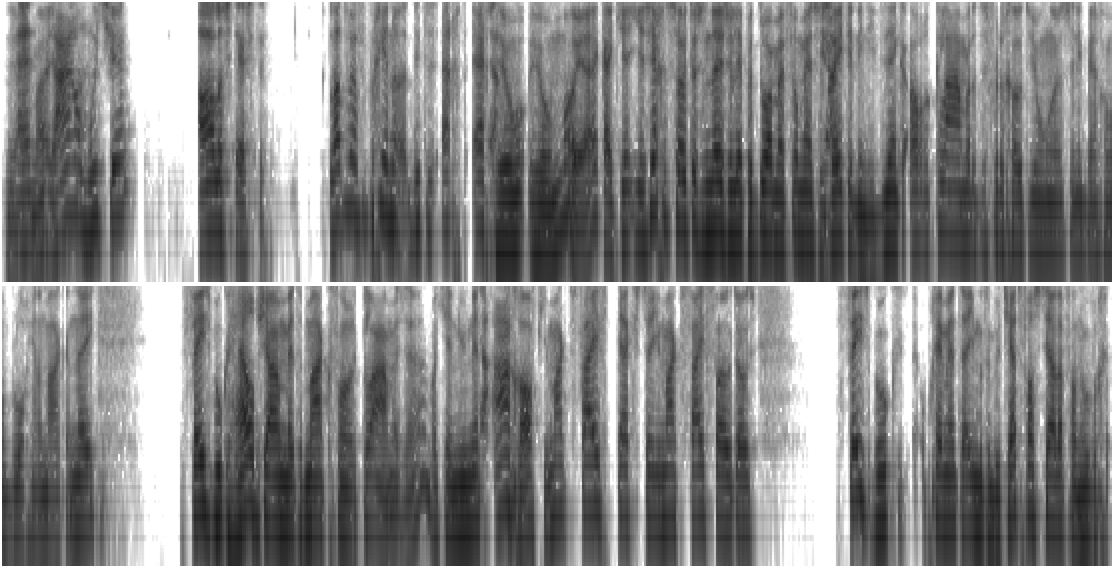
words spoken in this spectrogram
Ja, en maar daarom moet je alles testen. Laten we even beginnen. Dit is echt, echt Ja. heel, heel mooi. Hè? Kijk, je, je zegt het zo tussen neus en lippen door, maar veel mensen Ja. weten het niet. Die denken, oh, reclame, dat is voor de grote jongens en ik ben gewoon een blogje aan het maken. Nee, Facebook helpt jou met het maken van reclames. Hè? Wat je nu net Ja. aangaf, je maakt vijf teksten, je maakt vijf foto's. Facebook, op een gegeven moment, hè, je moet een budget vaststellen van hoeveel, voor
